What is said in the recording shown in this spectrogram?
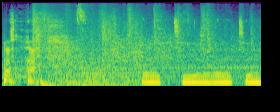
Ха-ха. Полетіли, полетіли.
